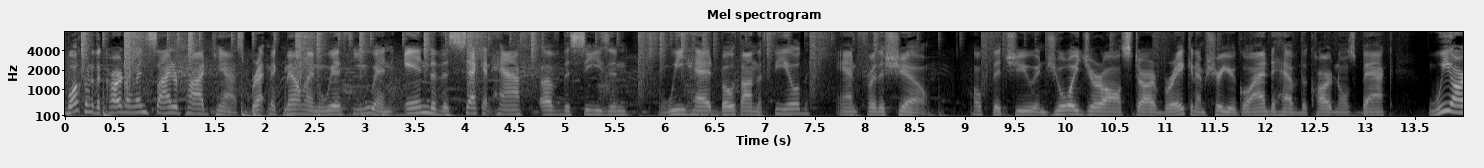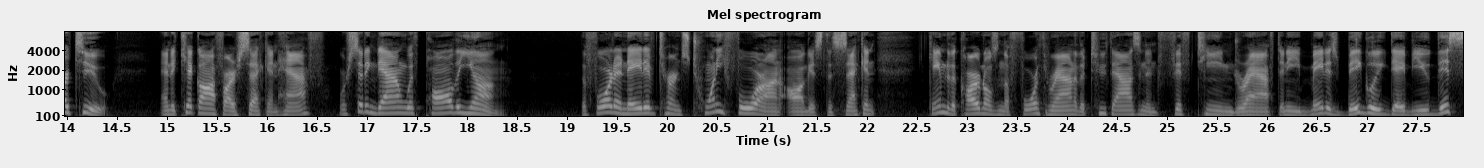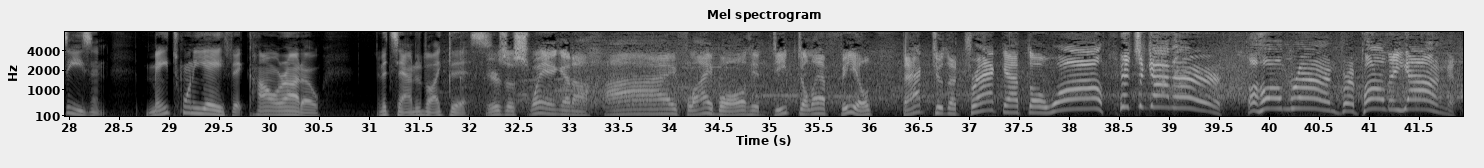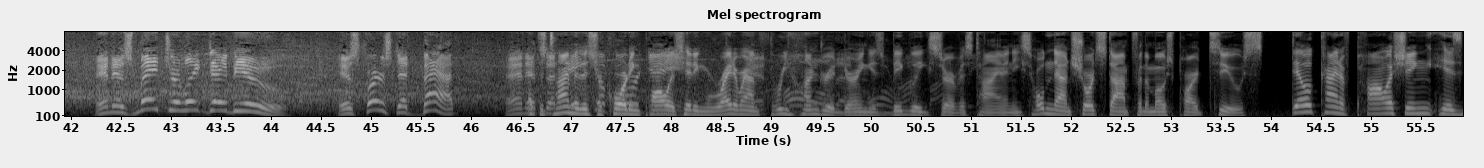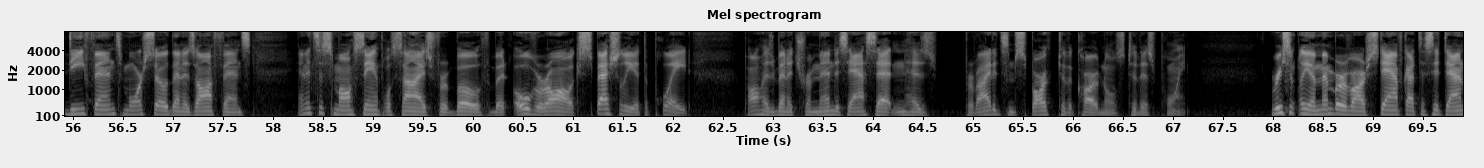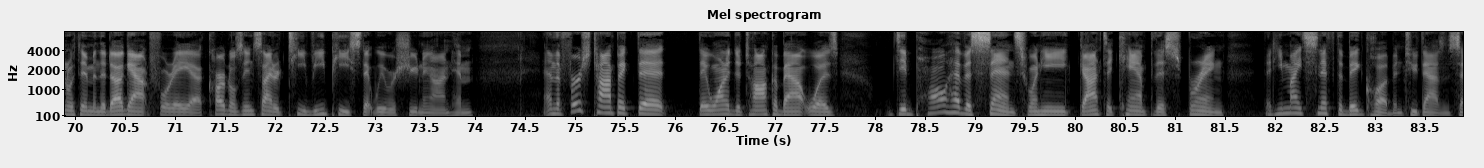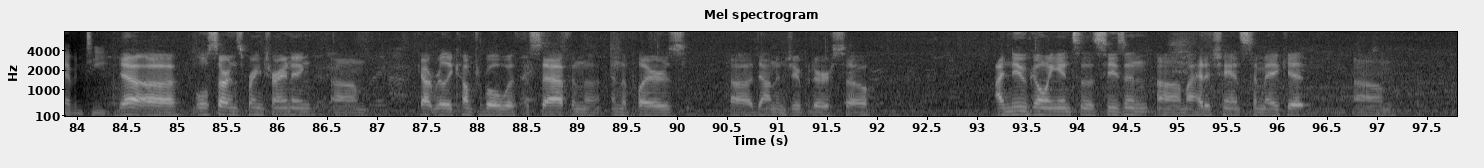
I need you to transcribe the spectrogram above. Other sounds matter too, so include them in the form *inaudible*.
Welcome to the Cardinal Insider Podcast. Brett McMillan with you, and into the second half of the season, we head both on the field and for the show. Hope that you enjoyed your All Star break, and I'm sure you're glad to have the Cardinals back. We are too. And to kick off our second half, we're sitting down with Paul DeJong. The Florida native turns 24 on August the 2nd. Came to the Cardinals in the fourth round of the 2015 draft, and he made his big league debut this season May 28th at Colorado, and it sounded like this. Here's a swing and a high fly ball hit deep to left field. Back to the track at the wall. It's a gunner! A home run for Paul DeJong in his major league debut. His first at bat. And at the time of this recording, Paul is hitting right around 300 during his big league service time, and he's holding down shortstop for the most part, too. Still kind of polishing his defense more so than his offense and it's a small sample size for both, but overall, especially at the plate, Paul has been a tremendous asset and has provided some spark to the Cardinals to this point. Recently, a member of our staff got to sit down with him in the dugout for a uh, Cardinals Insider TV piece that we were shooting on him. And the first topic that they wanted to talk about was Did Paul have a sense when he got to camp this spring that he might sniff the big club in 2017? Yeah, uh, we'll start in spring training. Um, got really comfortable with the staff and the and the players uh, down in Jupiter. So I knew going into the season um, I had a chance to make it, um,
